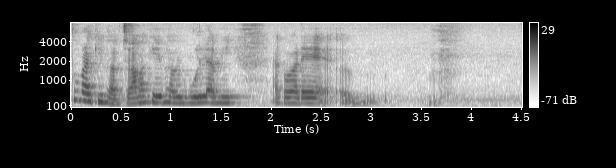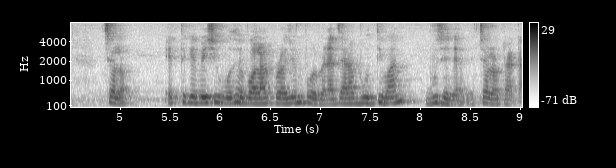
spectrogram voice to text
তোমরা কী ভাবছ? আমাকে এইভাবে বললে আমি একেবারে চলো, এর থেকে বেশি বোধহয় বলার প্রয়োজন পড়বে না। যারা বুদ্ধিমান, বুঝে যাবে। চলো, টাটা।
